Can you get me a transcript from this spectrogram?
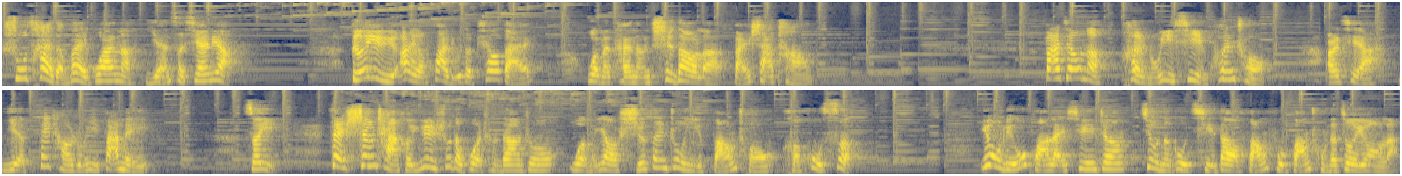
蔬菜的外观呢颜色鲜亮。得益于二氧化硫的漂白，我们才能吃到了白砂糖。芭蕉呢很容易吸引昆虫，而且啊也非常容易发霉，所以在生产和运输的过程当中，我们要十分注意防虫和护色。用硫磺来熏蒸就能够起到防腐防虫的作用了，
